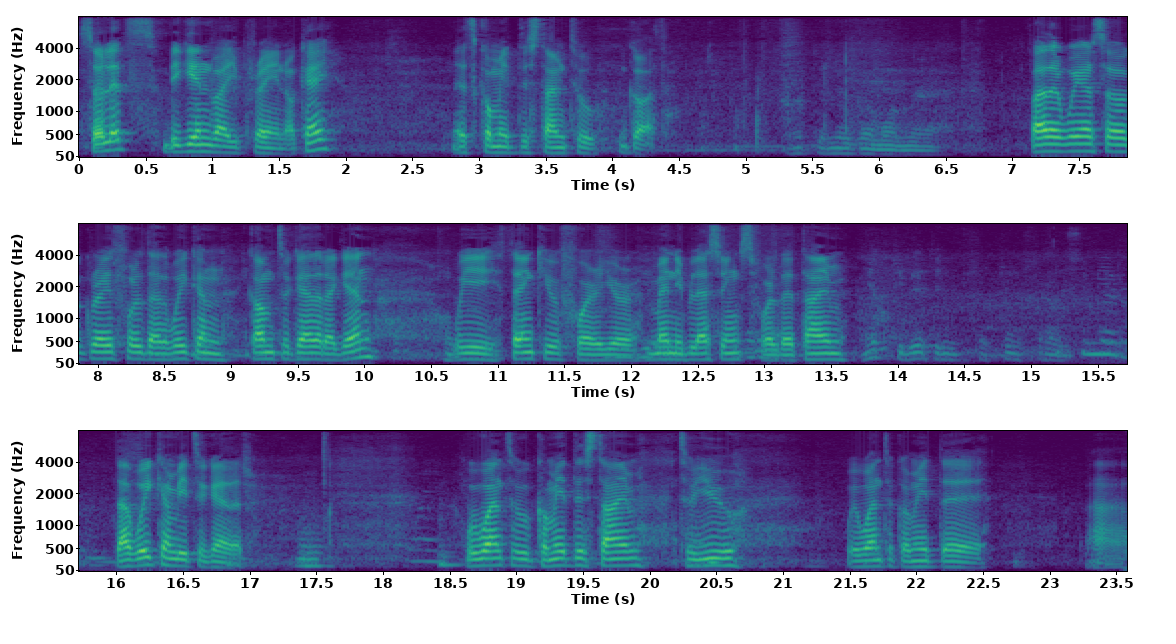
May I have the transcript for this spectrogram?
So, let's begin by praying, okay? Let's commit this time to God. Father, we are so grateful that we can come together again. We thank you for your many blessings, for the time that we can be together. We want to commit this time to you. We want to commit the uh,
